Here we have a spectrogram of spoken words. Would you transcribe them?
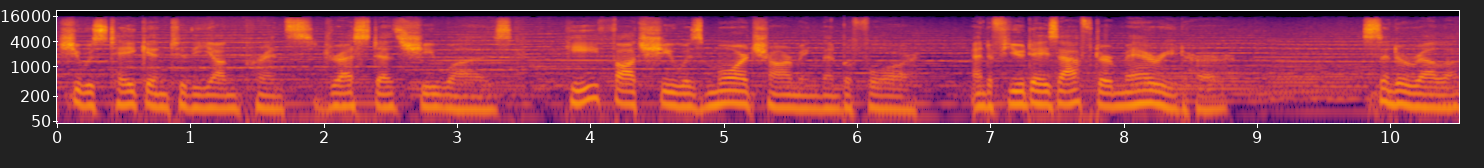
She was taken to the young prince, dressed as she was. He thought she was more charming than before, and a few days after married her. Cinderella,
